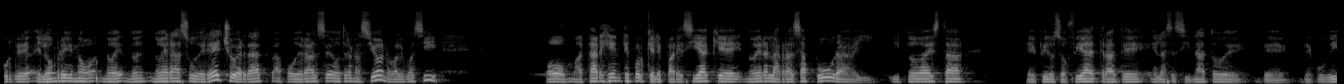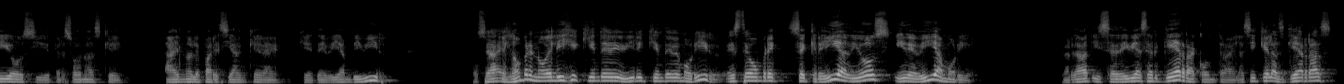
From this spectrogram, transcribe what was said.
Porque el hombre no, era su derecho, ¿verdad? Apoderarse de otra nación o algo así. O matar gente porque le parecía que no era la raza pura y, toda esta eh, filosofía detrás del asesinato de, de, judíos y de personas que a él no le parecían que debían vivir. O sea, el hombre no elige quién debe vivir y quién debe morir. Este hombre se creía Dios y debía morir, ¿verdad? Y se debía hacer guerra contra él. Así que las guerras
